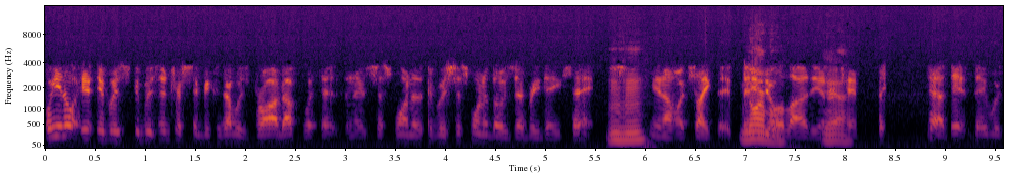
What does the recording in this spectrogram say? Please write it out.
Well, you know, it, it was it was interesting because I was brought up with it, and it's just one of it was just one of those everyday things. Mm-hmm. You know, it's like they, they Normal. do a lot of the Yeah. entertainment. yeah, they they would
